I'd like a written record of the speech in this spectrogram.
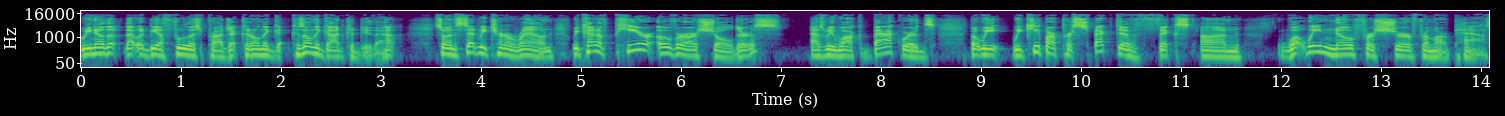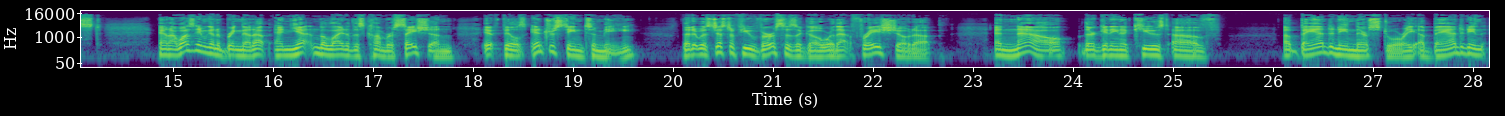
We know that that would be a foolish project, could only because only God could do that. So instead, we turn around, we kind of peer over our shoulders as we walk backwards, but we we keep our perspective fixed on what we know for sure from our past. And I wasn't even going to bring that up, and yet in the light of this conversation, it feels interesting to me that it was just a few verses ago where that phrase showed up, and now they're getting accused of abandoning their story, abandoning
